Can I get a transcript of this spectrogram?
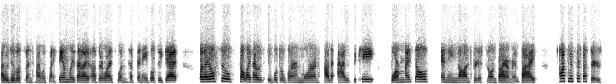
I was able to spend time with my family that I otherwise wouldn't have been able to get. But I also felt like I was able to learn more on how to advocate for myself in a non traditional environment by talking with professors,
